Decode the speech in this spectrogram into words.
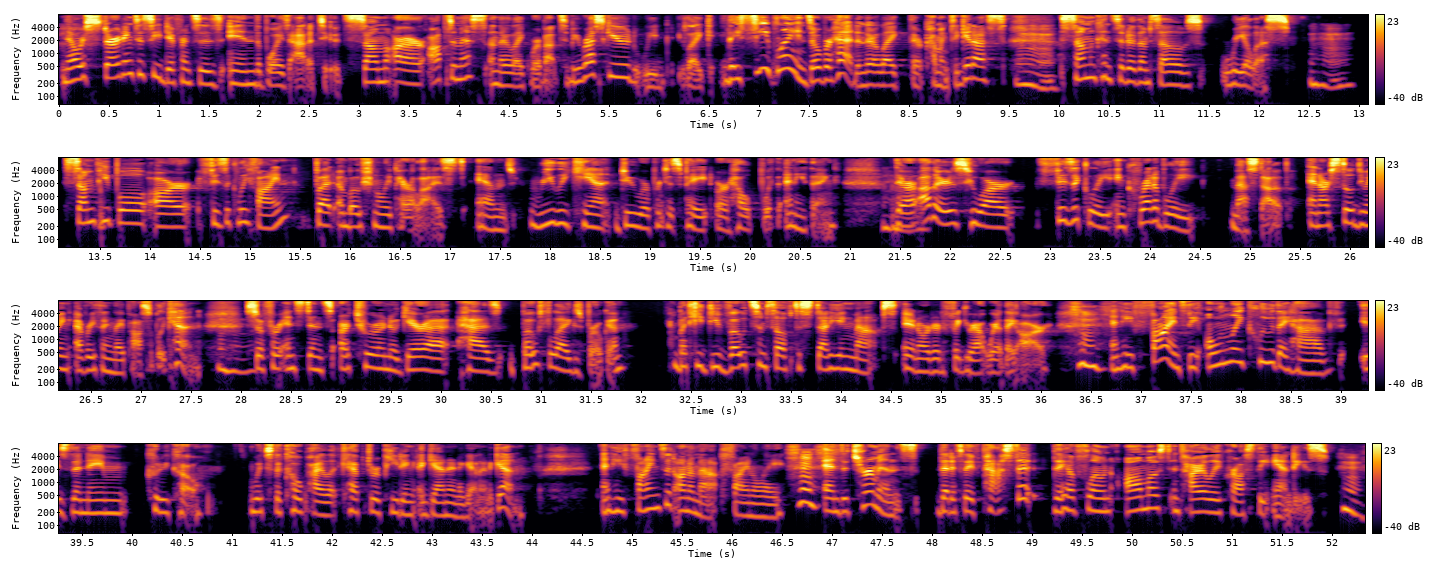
Now we're starting to see differences in the boys' attitudes. Some are optimists and they're like, we're about to be rescued. We like, they see planes overhead and they're like, they're coming to get us. Mm-hmm. Some consider themselves realists. Mm-hmm. Some people are physically fine, but emotionally paralyzed and really can't do or participate or help with anything. Mm-hmm. There are others who are physically incredibly messed up and are still doing everything they possibly can. Mm-hmm. So for instance, Arturo Nogueira has both legs broken. But he devotes himself to studying maps in order to figure out where they are. Hmm. And he finds the only clue they have is the name Curicó, which the co-pilot kept repeating again and again and again. And he finds it on a map finally hmm. and determines that if they've passed it, they have flown almost entirely across the Andes. Hmm.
